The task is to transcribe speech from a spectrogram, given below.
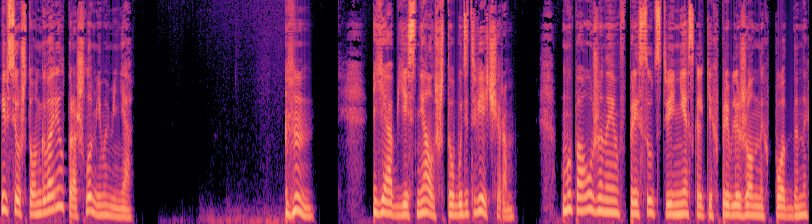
и все, что он говорил, прошло мимо меня. Хм. Я объяснял, что будет вечером. Мы поужинаем в присутствии нескольких приближенных подданных.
